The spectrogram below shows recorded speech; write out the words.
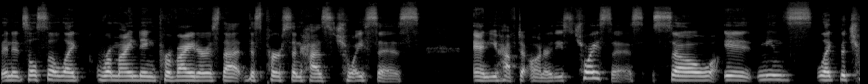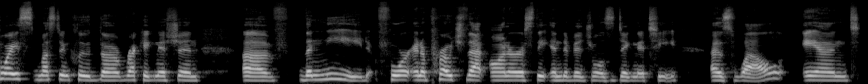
And it's also like reminding providers that this person has choices and you have to honor these choices. So it means like the choice must include the recognition of the need for an approach that honors the individual's dignity as well and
